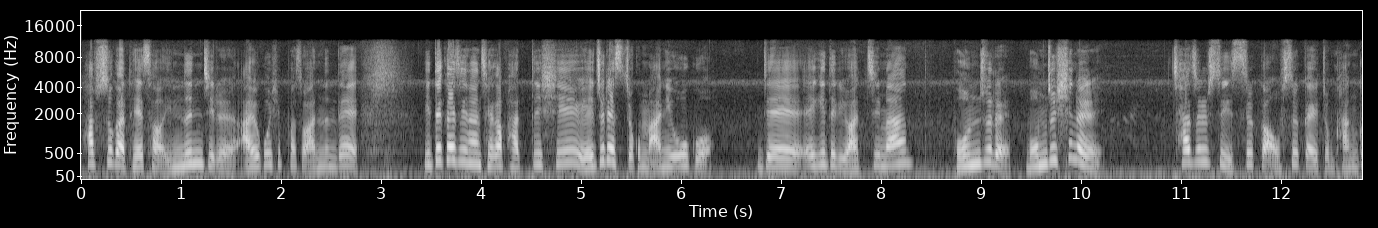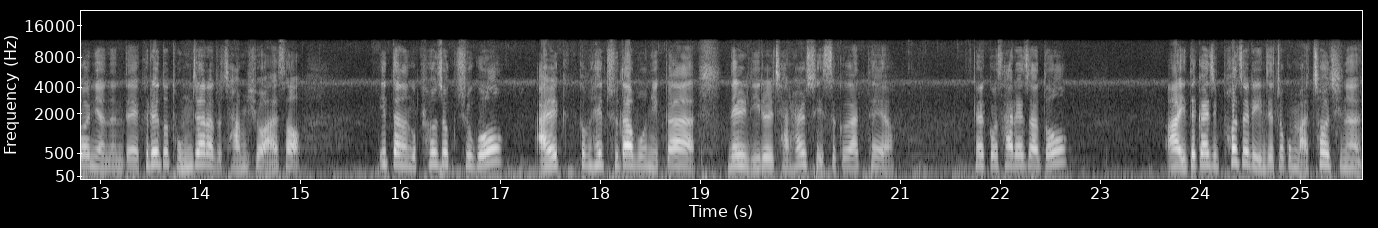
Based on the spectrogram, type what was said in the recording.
합수가 돼서 있는지를 알고 싶어서 왔는데 이때까지는 제가 봤듯이 외줄에서 조금 많이 오고 이제 아기들이 왔지만 본주를 몸주 신을 찾을 수 있을까 없을까에 좀 관건이었는데 그래도 동자라도 잠시 와서 있다는 거 표적 주고 알게끔 해주다 보니까 내일 일을 잘 할 수 있을 것 같아요. 그리고 사례자도 아 이때까지 퍼즐이 이제 조금 맞춰지는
